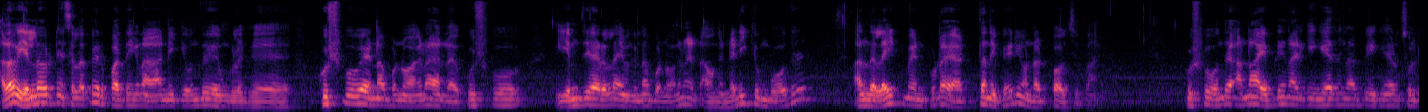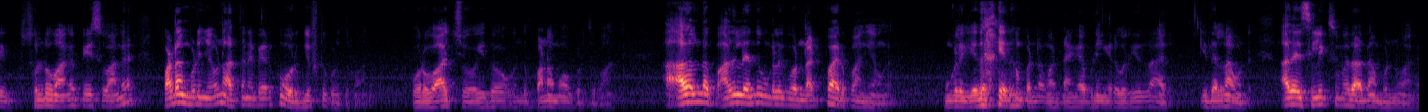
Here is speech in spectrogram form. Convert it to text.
அதாவது எல்லோர்ட்டையும் சில பேர் பார்த்தீங்கன்னா அன்றைக்கி வந்து உங்களுக்கு குஷ்புவே என்ன பண்ணுவாங்கன்னா அந்த குஷ்பு எம்ஜிஆர் எல்லாம் இவங்க என்ன பண்ணுவாங்கன்னா அவங்க நடிக்கும்போது அந்த லைட் மேன் கூட அத்தனை பேரையும் நட்பாக வச்சுப்பாங்க. குஷ்பு வந்து அண்ணா எப்படிண்ணா இருக்கீங்க? எதுனா இருக்கீங்கன்னு சொல்லி சொல்லுவாங்க பேசுவாங்க. படம் முடிஞ்சவொன்னே அத்தனை பேருக்கும் ஒரு gift கொடுத்துருவாங்க. ஒரு வாட்சோ இதோ வந்து பணமோ கொடுத்துருவாங்க. அதில் இந்த அதுலேருந்து உங்களுக்கு ஒரு நட்பாக இருப்பாங்க அவங்க உங்களுக்கு எதுவும் எதுவும் பண்ண மாட்டாங்க அப்படிங்கிற ஒரு இதுதான் இது இதெல்லாம் உண்டு. அதே சிலிக் சுமிதா தான் பண்ணுவாங்க.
